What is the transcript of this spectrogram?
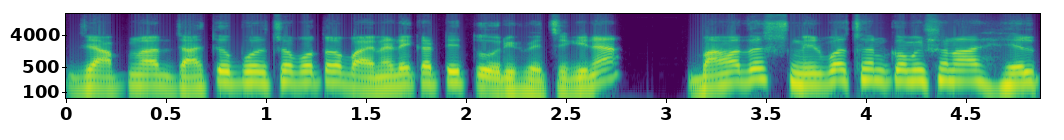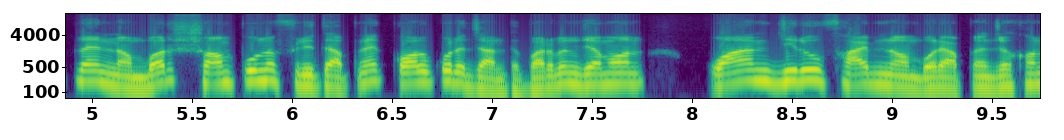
যে আপনার জাতীয় পরিচয়পত্র বা এনআইডি কার্ডটি তৈরি হয়েছে কিনা। বাংলাদেশ নির্বাচন কমিশনার হেল্পলাইন নম্বর সম্পূর্ণ ফ্রিতে আপনি কল করে জানতে পারবেন। যেমন ওয়ান জিরো ফাইভ নম্বরে আপনি যখন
